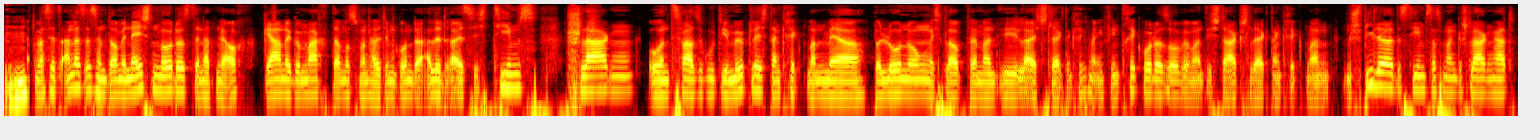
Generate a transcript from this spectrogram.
Mhm. Was jetzt anders ist im Domination-Modus, den hatten wir auch gerne gemacht, da muss man halt im Grunde alle 30 Teams schlagen und zwar so gut wie möglich, dann kriegt man mehr Belohnungen. Ich glaube, wenn man die leicht schlägt, dann kriegt man irgendwie ein Trikot oder so, wenn man sie stark schlägt, dann kriegt man einen Spieler des Teams, das man geschlagen hat.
